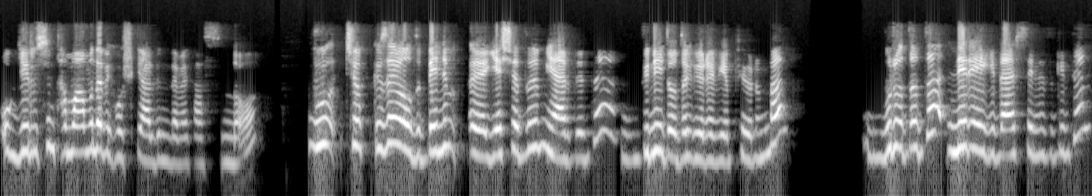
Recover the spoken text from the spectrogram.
o gelişin tamamına bir hoş geldin demek aslında o. Bu çok güzel oldu. Benim e, yaşadığım yerde de Güneydoğu'da görev yapıyorum ben. Burada da nereye giderseniz gidin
